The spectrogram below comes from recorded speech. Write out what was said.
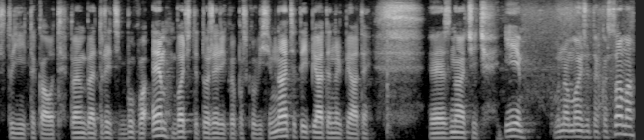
стоїть така от PMB 30 буква М. Бачите, теж рік випуску 18, 5.05. Е, значить, і вона майже така сама,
